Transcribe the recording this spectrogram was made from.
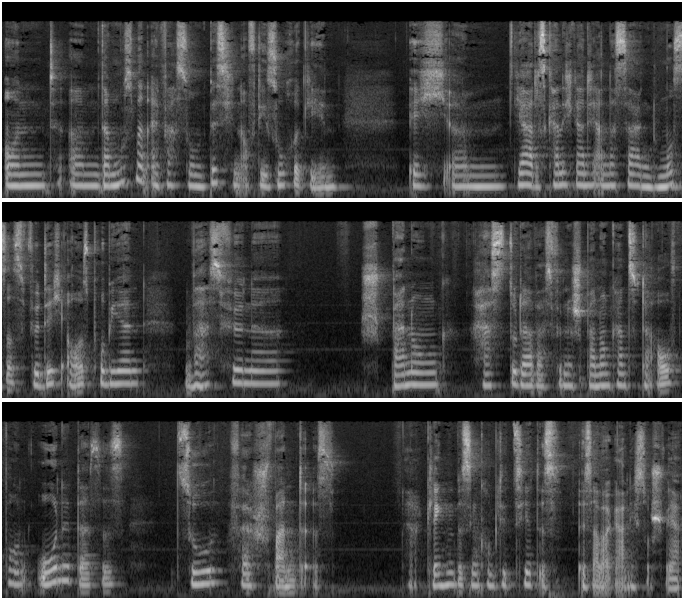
Und ähm, da muss man einfach so ein bisschen auf die Suche gehen. Ich, ähm, ja, das kann ich gar nicht anders sagen. Du musst das für dich ausprobieren. Was für eine Spannung hast du da? Was für eine Spannung kannst du da aufbauen, ohne dass es zu verspannt ist? Ja, klingt ein bisschen kompliziert, ist, ist aber gar nicht so schwer.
